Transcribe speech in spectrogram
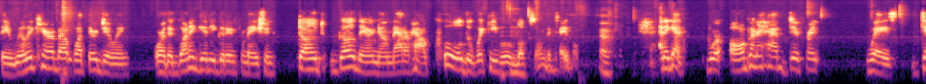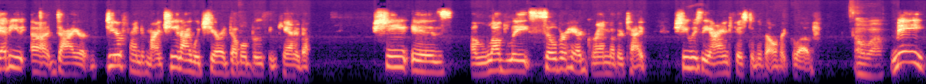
they really care about what they're doing, or they're going to give you good information, Don't go there, no matter how cool the wiki woo Mhm. looks on the table. Okay. And again, we're all going to have different ways. Debbie uh, Dyer, dear friend of mine, she and I would share a double booth in Canada. She is a lovely silver haired grandmother type. She was the Iron Fist in the Velvet Glove. Oh wow. Me,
